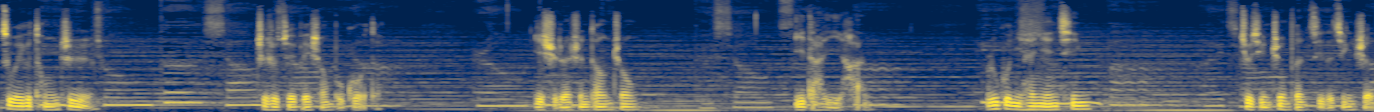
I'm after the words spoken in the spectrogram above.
作为一个同志。这是最悲伤不过的，也是人生当中一大遗憾。如果你还年轻，就请振奋自己的精神，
